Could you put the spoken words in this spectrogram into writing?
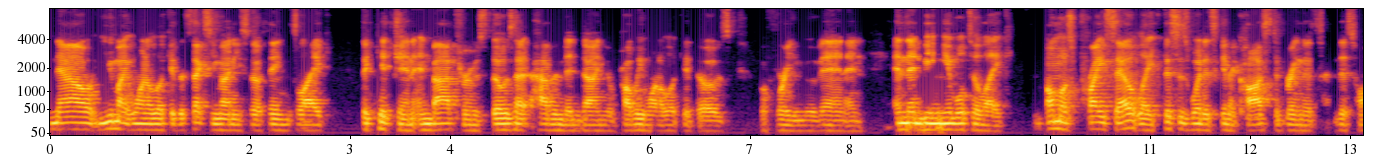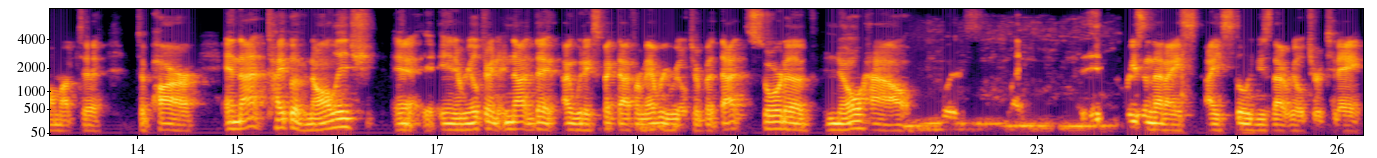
now you might want to look at the sexy money, so things like the kitchen and bathrooms, those that haven't been done, you'll probably want to look at those before you move in, and and then being able to like almost price out like this is what it's going to cost to bring this this home up to to par, and that type of knowledge in a realtor and not that i would expect that from every realtor but that sort of know-how was like it's the reason that I, I still use that realtor today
